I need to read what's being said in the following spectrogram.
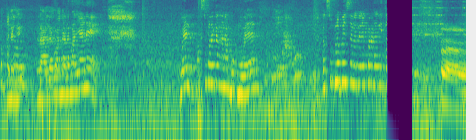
ko pa to. Pinaglalaro na naman yan eh. Well, magsukulay ka nga ng book mo, well. Magsukulay ba yung sa lagay para kang ito? Ano?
